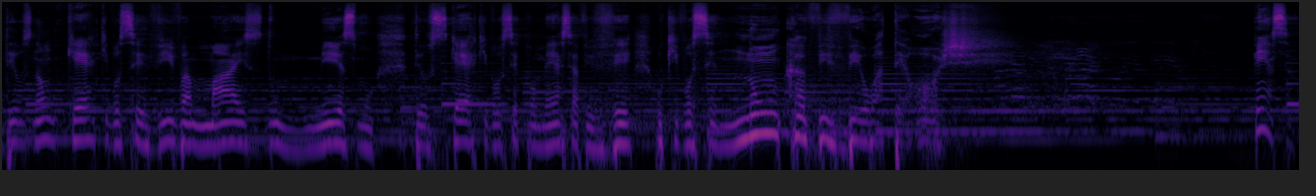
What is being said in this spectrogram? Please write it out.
Deus não quer que você viva mais do mesmo. Deus quer que você comece a viver o que você nunca viveu até hoje. Pensa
